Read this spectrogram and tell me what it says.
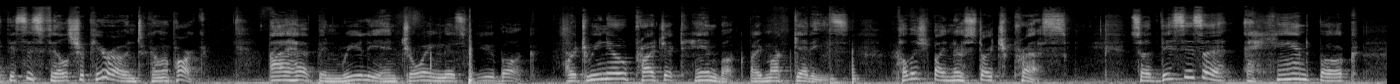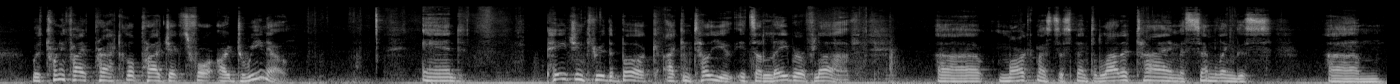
this is Phil Shapiro in Takoma Park. I have been really enjoying this new book, Arduino Project Handbook by Mark Geddes, published by No Starch Press. So, this is a, a handbook with 25 practical projects for Arduino. And paging through the book, I can tell you it's a labor of love. Uh, Mark must have spent a lot of time assembling this um,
